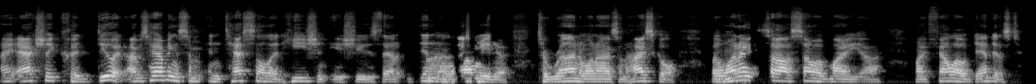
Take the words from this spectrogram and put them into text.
I actually could do it. I was having some intestinal adhesion issues that didn't wow. allow me to to run when I was in high school. But mm-hmm. when I saw some of my uh, my fellow dentists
